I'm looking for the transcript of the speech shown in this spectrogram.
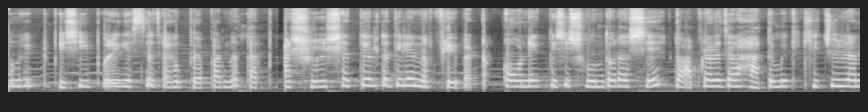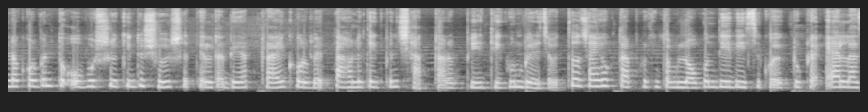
মনে হয় একটু বেশি পড়ে গেছে, যাই হোক ব্যাপার না, তারপর আর সরিষার তেলটা দিলে না ফ্লেভারটা অনেক বেশি সুন্দর আসে। তো আপনারা যারা হাতে মেখে খিচুড়ি রান্না করবেন, তো অবশ্যই কিন্তু সরিষার তেলটা দেওয়ার ট্রাই করবেন। তাহলে দেখবেন স্বাদটা আরও দ্বিগুণ বেড়ে যাবে। তো যাই হোক, তারপর কিন্তু আমি লবণ দিয়ে দিয়েছি, কয়েক টুকরা এলাচ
